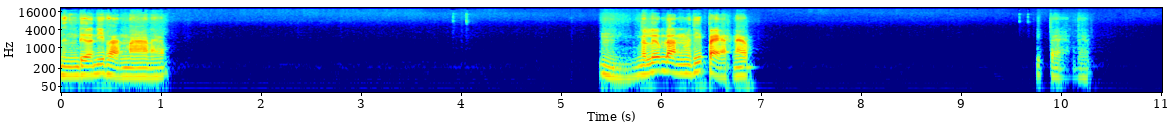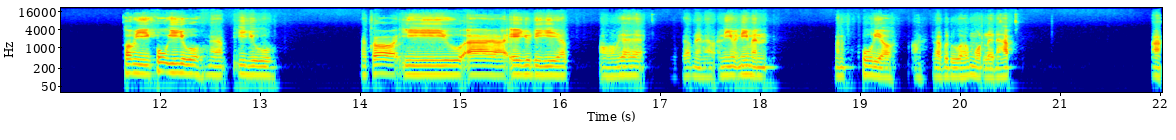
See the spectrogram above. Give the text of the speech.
หนึ่งเดือนที่ผ่านมานะครับ อืมเราเริ่มรันวันที่แปดนะครับ ที่แปดนะครับก็มีคู่ EU นะครับ EU แล้วก็ EUR AUD ครับอ๋อไม่ใช่ไม่ใช่เยวแป๊บนึงนะครับ อันนี้อันนี้มันมันคู่เดียวอะเราไปดูทั้งหมดเลยนะครับอะ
